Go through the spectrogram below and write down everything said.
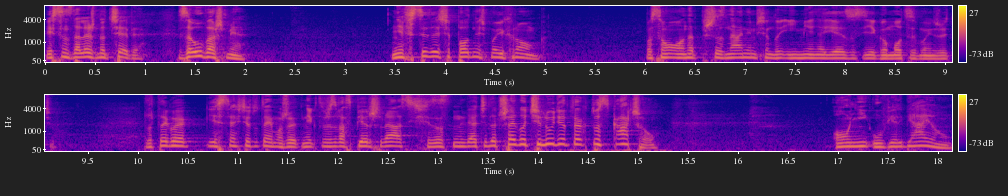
Jestem zależny od Ciebie. Zauważ mnie. Nie wstydzę się podnieść moich rąk, bo są one przyznaniem się do imienia Jezus i Jego mocy w moim życiu. Dlatego jak jesteście tutaj, może niektórzy z was pierwszy raz się zastanawiacie, dlaczego ci ludzie tak tu skaczą. Oni uwielbiają.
